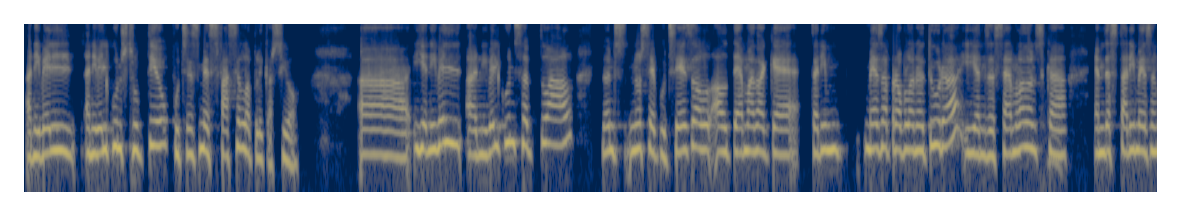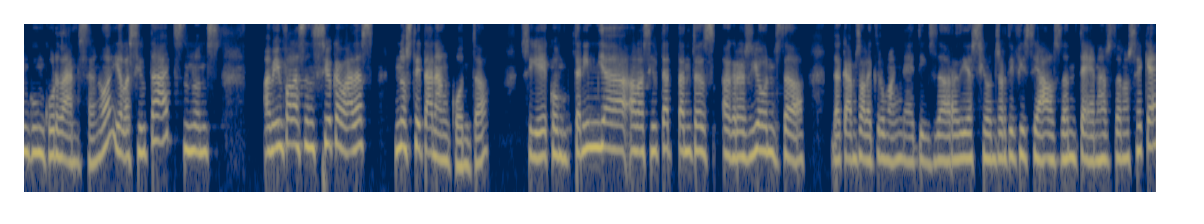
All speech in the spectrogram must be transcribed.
A nivell, a nivell constructiu potser és més fàcil l'aplicació. Uh, I a nivell, a nivell conceptual, doncs, no sé, potser és el, el tema de que tenim més a prop la natura i ens sembla doncs, que hem d'estar-hi més en concordança. No? I a les ciutats, doncs, a mi em fa la sensació que a vegades no es té tant en compte. O sigui, com tenim ja a la ciutat tantes agressions de, de camps electromagnètics, de radiacions artificials, d'antenes, de no sé què,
